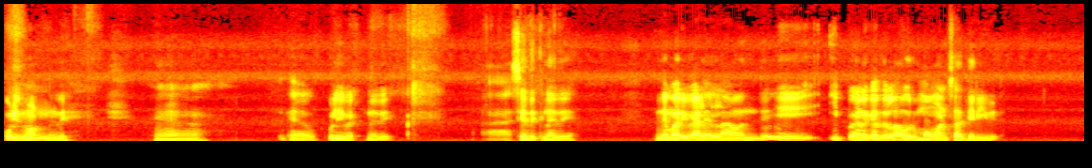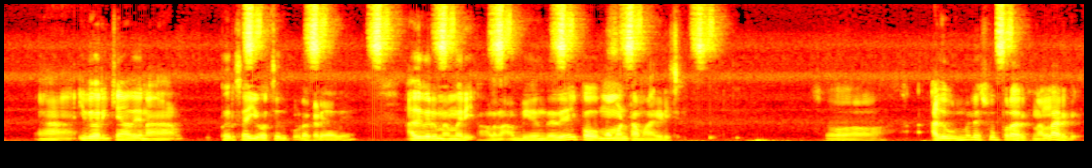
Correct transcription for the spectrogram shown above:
கோழி நோண்டினது குழி வெட்டினது. செதுக்குனது. இந்த மாதிரி வேலையெல்லாம் வந்து இப்போ எனக்கு அதெல்லாம் ஒரு மொமெண்ட்ஸாக தெரியுது. இது வரைக்கும் அதை நான் பெருசாக யோசிச்சது கூட கிடையாது. அது வெறும் மெமரி அவ்வளோதான் அப்படி இருந்தது. இப்போ மொமெண்ட்டாக மாறிடுச்சு. ஸோ அது உண்மையிலே சூப்பராக இருக்குது நல்லா இருக்குது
